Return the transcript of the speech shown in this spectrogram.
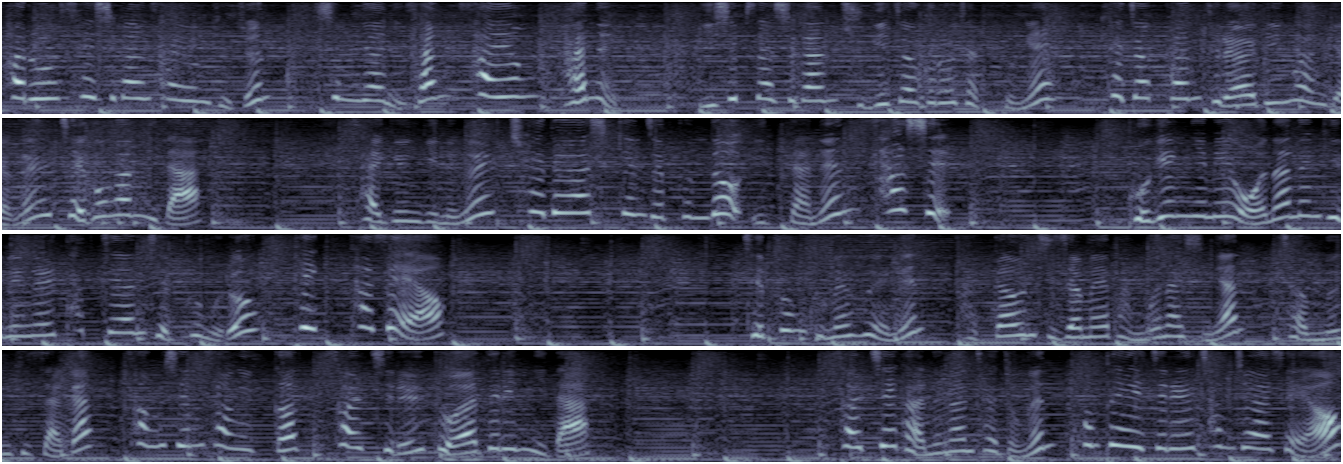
하루 3시간 사용 기준 10년 이상 사용 가능. 24시간 주기적으로 작동해 쾌적한 드라이빙 환경을 제공합니다. 살균 기능을 최대화시킨 제품도 있다는 사실. 고객님이 원하는 기능을 탑재한 제품으로 픽하세요. 제품 구매 후에는 가까운 지점에 방문하시면 전문 기사가 성심성의껏 설치를 도와드립니다. 설치 가능한 차종은 홈페이지를 참조하세요.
